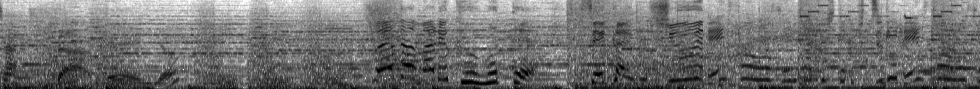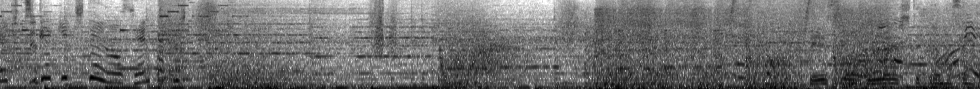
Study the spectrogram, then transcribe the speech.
ちゃダメよ。我が魔力を持って世界を終焉連想を選択して出撃連想を出撃地点を選択しベースを防衛してくれませんか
